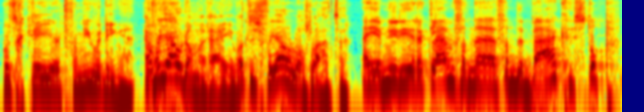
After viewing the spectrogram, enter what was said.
wordt gecreëerd voor nieuwe dingen. En voor jou dan Marije, wat is voor jou loslaten? Nou, je hebt nu die reclame van van de baak. Stop.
